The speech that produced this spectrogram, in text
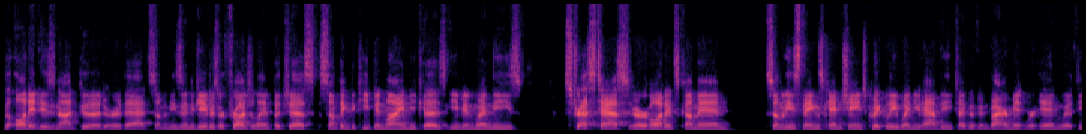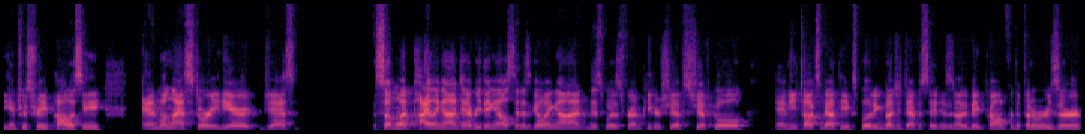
the audit is not good or that some of these indicators are fraudulent, but just something to keep in mind because even when these stress tests or audits come in, some of these things can change quickly when you have the type of environment we're in with the interest rate policy. And one last story here, just somewhat piling on to everything else that is going on. This was from Peter Schiff's Gold, and he talks about the exploding budget deficit is another big problem for the Federal Reserve.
